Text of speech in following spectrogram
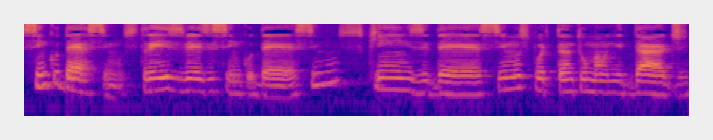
5 décimos, 3 vezes 5 décimos, 15 décimos, portanto, uma unidade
